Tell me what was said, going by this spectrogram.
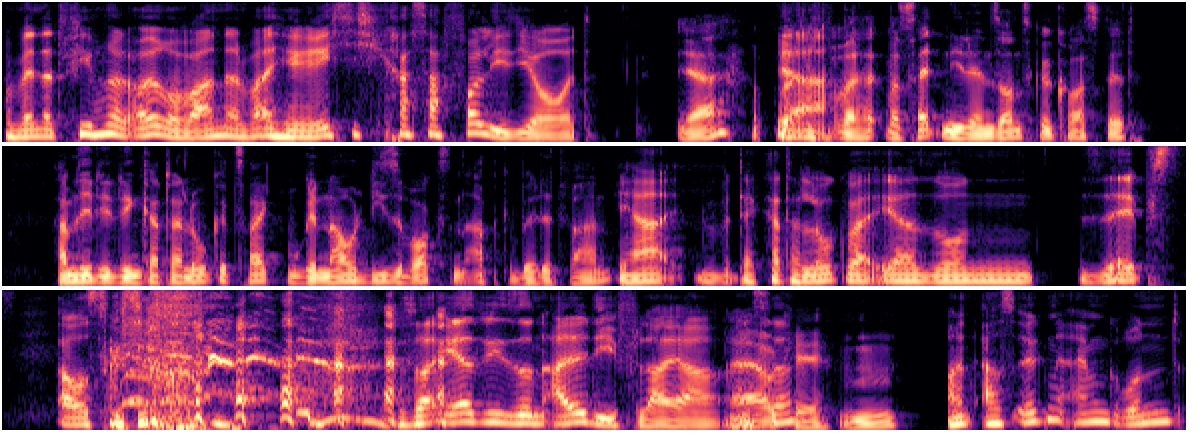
Und wenn das 400 Euro waren, dann war ich ein richtig krasser Vollidiot. Ja? Ja. Was, was hätten die denn sonst gekostet? Haben die dir den Katalog gezeigt, wo genau diese Boxen abgebildet waren? Ja, der Katalog war eher so ein selbst ausgedruckt. das war eher wie so ein Aldi-Flyer. Ja, okay. Mhm. Und aus irgendeinem Grund,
